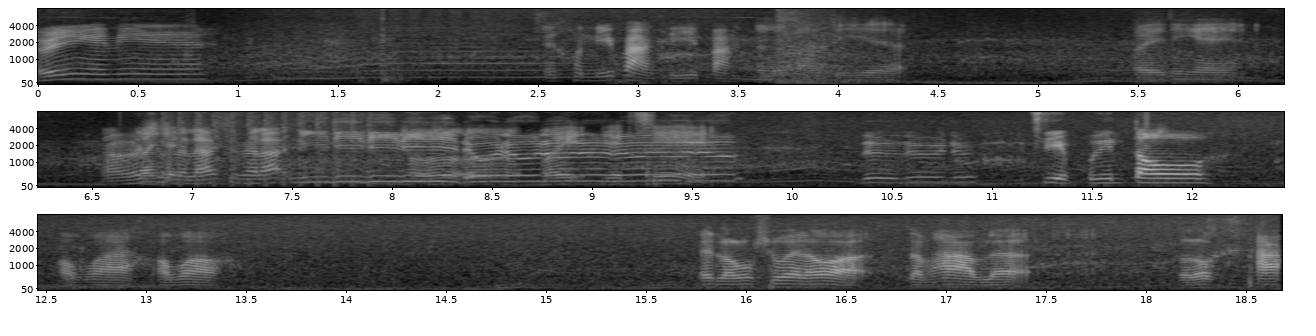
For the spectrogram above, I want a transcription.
เฮ้ยไงนี่ไอคนนี้ปากดีปากเอดีอมาดีอะเฮ้ยนี่ไง เอาเฮ้ย ชนกันแล้วชนกันแล้วนี่นี่นี่นี่เอดูอดูเฮ้ดูยเย็ดเข้ดูดูดูเสียบปืนโตเอาว่าเอาว่าเฮ้ยเราต้องช่วยแล้วอะสภาพแล้ว เราต้องฆ่า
